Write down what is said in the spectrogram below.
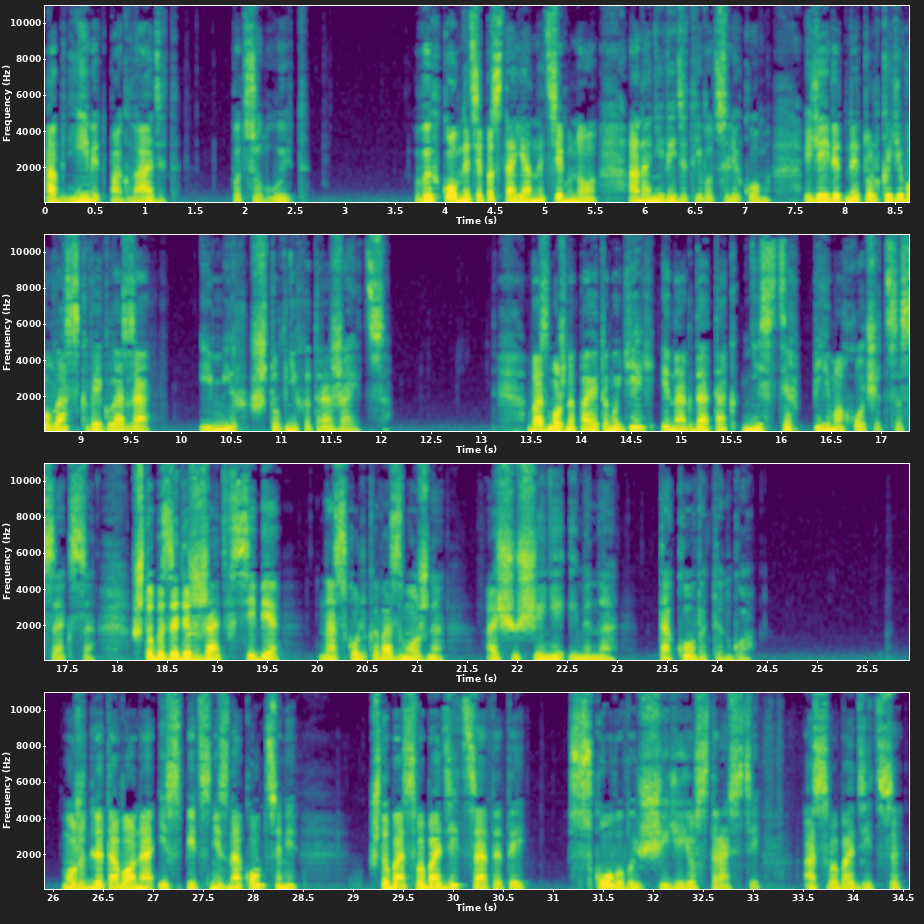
Обнимет, погладит, поцелует. В их комнате постоянно темно, она не видит его целиком. Ей видны только его ласковые глаза и мир, что в них отражается. Возможно, поэтому ей иногда так нестерпимо хочется секса, чтобы задержать в себе, насколько возможно, ощущение именно такого тенго. Может, для того она и спит с незнакомцами, чтобы освободиться от этой сковывающей ее страсти — освободиться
